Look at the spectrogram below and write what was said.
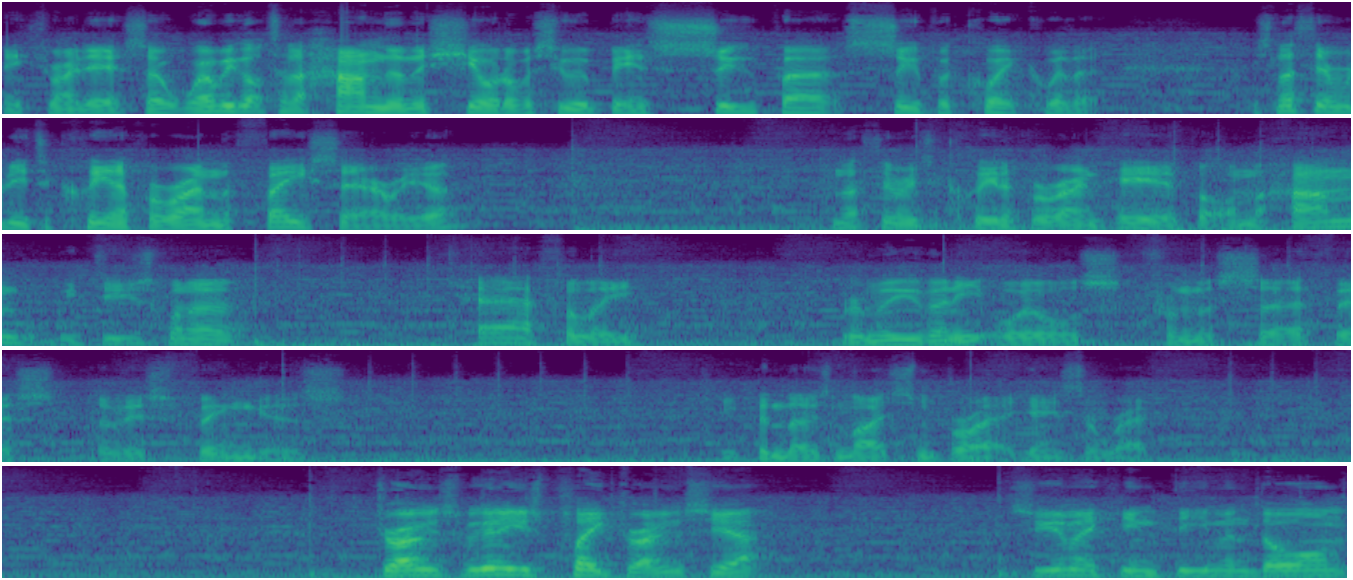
anything right here. So when we got to the hand and the shield, obviously we're being super, super quick with it. There's nothing really to clean up around the face area. Nothing really to clean up around here, but on the hand, we do just want to carefully remove any oils from the surface of his fingers. Keeping those nice and bright against the red. Drones, we're going to use Plague Drones, yeah. So you're making Demon Dawn?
